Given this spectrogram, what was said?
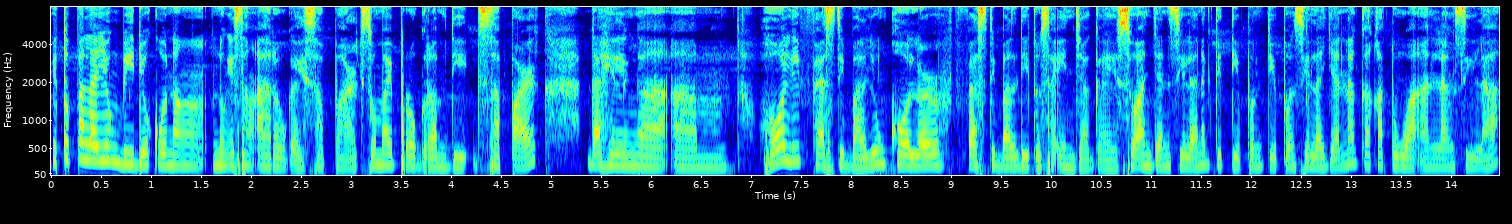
Ito pala yung video ko ng nung isang araw guys sa park. So may program di sa park dahil nga um, Holy Festival, yung Color Festival dito sa India guys. So andyan sila, nagtitipon-tipon sila yan, nagkakatuwaan lang sila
